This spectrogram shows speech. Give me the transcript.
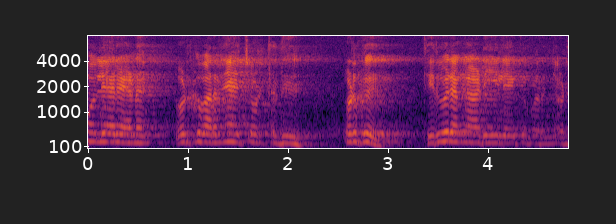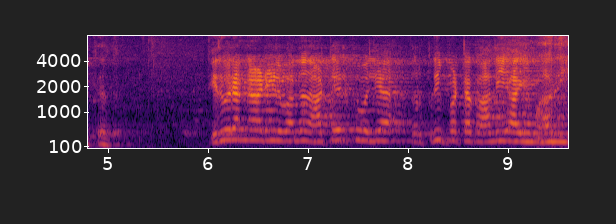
മൂല്യരെയാണ് എവിടേക്ക് പറഞ്ഞയച്ചു കൊടുത്തത്. എവിടേക്ക് തിരൂരങ്ങാടിയിലേക്ക് പറഞ്ഞു കൊടുത്തത്. തിരൂരങ്ങാടിയിൽ വന്ന് നാട്ടുകാർക്ക് വലിയ തൃപ്തിപ്പെട്ട കാലിയായി മാറി.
